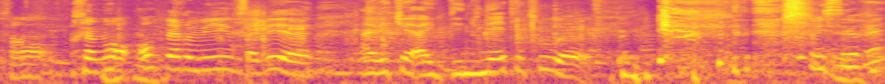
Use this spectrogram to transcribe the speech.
enfin, vraiment enfermée, vous savez, euh, avec, avec des lunettes et tout. Euh. Mais c'est vrai.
